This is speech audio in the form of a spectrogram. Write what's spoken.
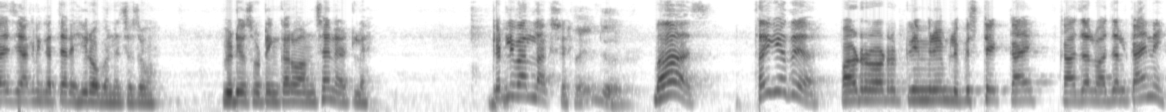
ગાઈઝ યાકનિક અત્યારે હીરો બને છે જો. વીડિયો શૂટિંગ કરવાનું છે ને એટલે. કેટલી વાર લાગશે? બસ. થઈ ગયો તૈયાર. પાવડર વાવડર ક્રીમ વ્રીમ લિપસ્ટિક કાય કાજલ વાજલ કાંઈ નહીં?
